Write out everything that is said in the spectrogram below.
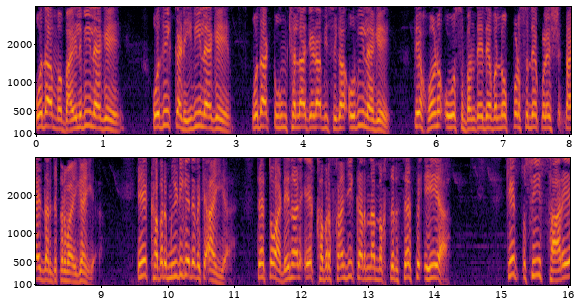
ਉਹਦਾ ਮੋਬਾਈਲ ਵੀ ਲੈ ਗਏ, ਉਹਦੀ ਘੜੀ ਵੀ ਲੈ ਗਏ, ਉਹਦਾ ਟੂਮ ਛੱਲਾ ਜਿਹੜਾ ਵੀ ਸੀਗਾ ਉਹ ਵੀ ਲੈ ਗਏ ਤੇ ਹੁਣ ਉਸ ਬੰਦੇ ਦੇ ਵੱਲੋਂ ਪੁਲਿਸ ਦੇ ਕੋਲੇ ਸ਼ਿਕਾਇਤ ਦਰਜ ਕਰਵਾਈ ਗਈ ਆ। ਇਹ ਖਬਰ ਮੀਡੀਆ ਦੇ ਵਿੱਚ ਆਈ ਆ ਤੇ ਤੁਹਾਡੇ ਨਾਲ ਇਹ ਖਬਰ ਸਾਂਝੀ ਕਰਨ ਦਾ ਮਕਸਦ ਸਿਰਫ ਇਹ ਆ ਕਿ ਤੁਸੀਂ ਸਾਰੇ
